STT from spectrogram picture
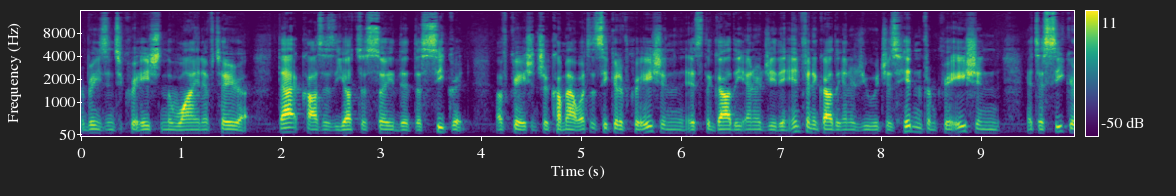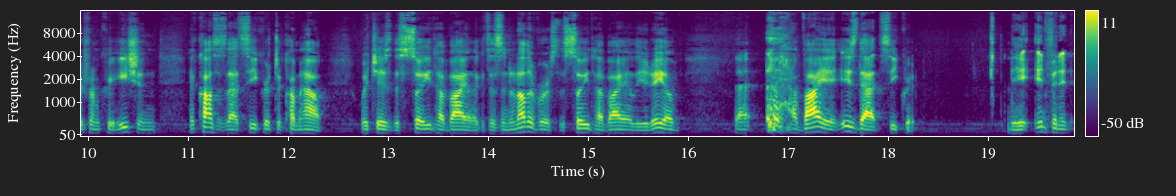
and brings into creation the wine of Torah. That causes the Yotza say that the secret of creation should come out. What's the secret of creation? It's the godly energy, the infinite godly energy, which is hidden from creation. It's a secret from creation. It causes that secret to come out, which is the Soid Havaya. Like it says in another verse, the Soid Havaya Lireyav, that Havaya is that secret, the infinite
